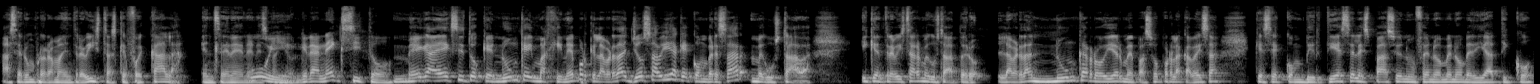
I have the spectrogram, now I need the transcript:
hacer un programa de entrevistas que fue Cala en CNN en Uy, gran éxito. Mega éxito que nunca imaginé porque la verdad yo sabía que conversar me gustaba y que entrevistar me gustaba, pero la verdad nunca Roger me pasó por la cabeza que se convirtiese el espacio en un fenómeno mediático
